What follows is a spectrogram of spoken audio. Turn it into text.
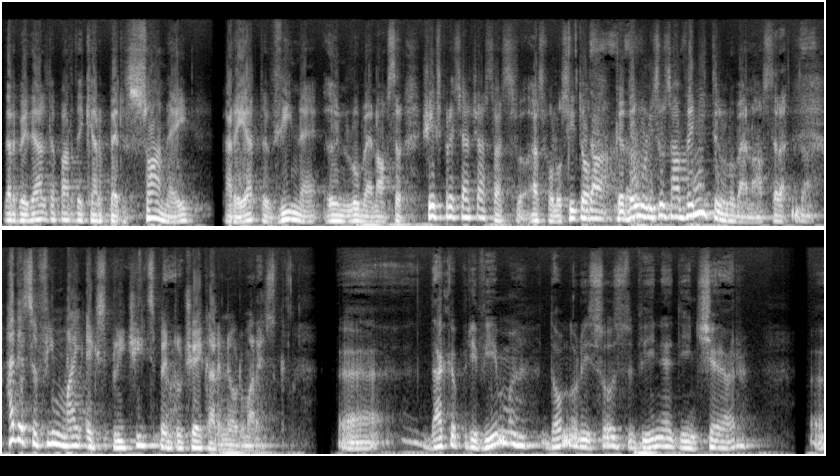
dar pe de altă parte chiar persoanei care iată vine în lumea noastră. Și expresia aceasta ați, ați folosit-o, da, că da. Domnul Isus a venit în lumea noastră. Da. Haideți să fim mai expliciți da. pentru cei care ne urmăresc. Uh, dacă privim, Domnul Isus vine din cer uh,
